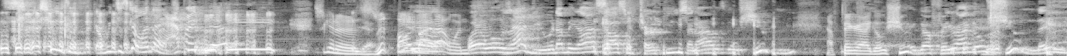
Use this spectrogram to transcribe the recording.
Jesus, are we just gonna let that happen? Yeah. Just gonna zip on by that one. Well, what was I doing? I mean, I saw some turkeys and I was going shooting. I figure I go shoot. I go figure I go shooting. They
